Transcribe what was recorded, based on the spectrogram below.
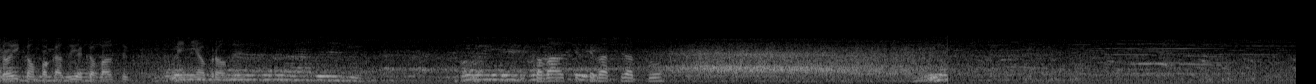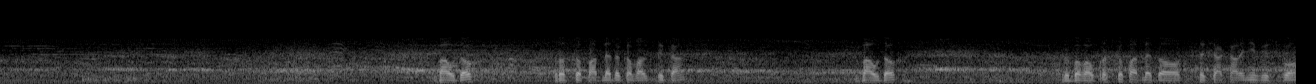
Trójką pokazuje Kowalczyk w linii obrony. Kowalczyk chyba w środku. Bałdoch. Prostopadle do Kowalczyka. Bałdoch. Próbował prostopadle do Trzeciaka, ale nie wyszło.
